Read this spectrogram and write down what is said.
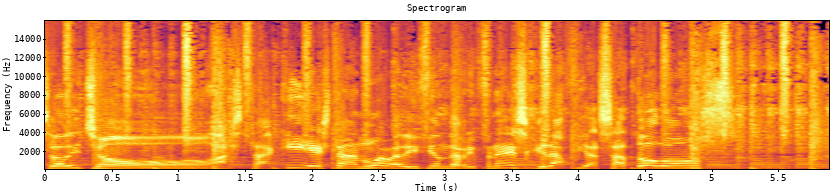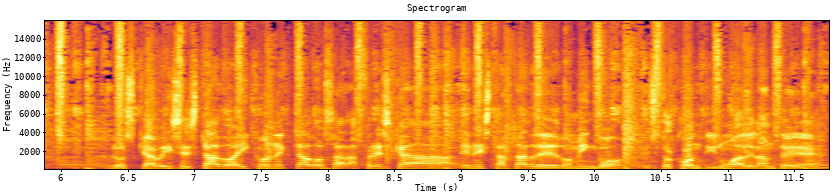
Pues lo dicho, hasta aquí esta nueva edición de Refresh. Gracias a todos los que habéis estado ahí conectados a la fresca en esta tarde de domingo. Esto continúa adelante, ¿eh?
